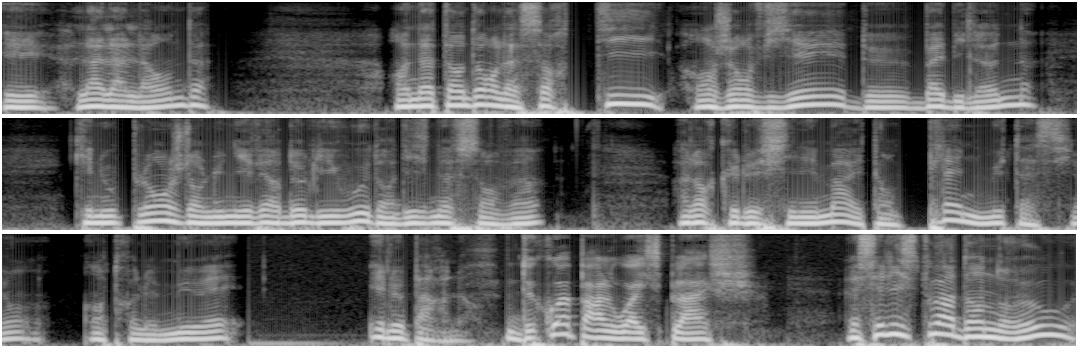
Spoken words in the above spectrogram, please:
et La La Land, en attendant la sortie en janvier de Babylone, qui nous plonge dans l'univers d'Hollywood en 1920, alors que le cinéma est en pleine mutation entre le muet et le parlant. De quoi parle White Splash C'est l'histoire d'Andrew,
